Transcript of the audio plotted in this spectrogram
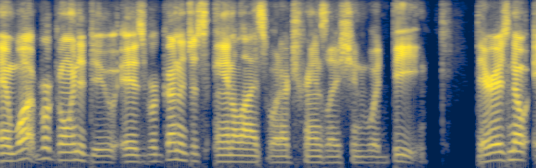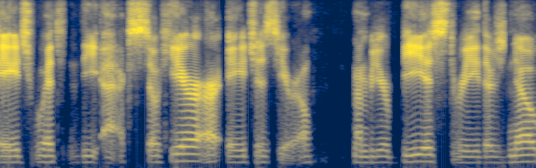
And what we're going to do is we're going to just analyze what our translation would be. There is no h with the x. So here our h is 0. Remember your b is 3. There's no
